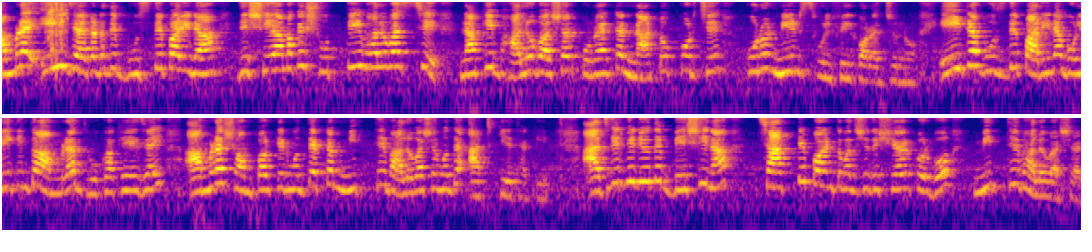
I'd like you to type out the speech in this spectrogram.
আমরা এই জায়গাটাতে বুঝতে পারি না যে সে আমাকে সত্যিই ভালোবাসছে নাকি ভালোবাসার কোনো একটা নাটক করছে কোনো নিডস ফুলফিল করার জন্য। এইটা বুঝতে পারি না বলেই কিন্তু আমরা ধোকা খেয়ে যাই, আমরা সম্পর্কের মধ্যে একটা মিথ্যে ভালোবাসার মধ্যে আটকিয়ে থাকি। আজকের ভিডিওতে বেশি না চারটে পয়েন্ট তোমাদের সাথে শেয়ার করব মিথ্যে ভালোবাসার।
